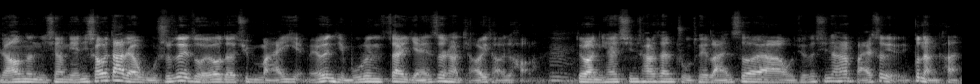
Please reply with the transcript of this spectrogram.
然后呢，你像年纪稍微大点，五十岁左右的去买也没问题，无论在颜色上调一调就好了。嗯，对吧？你看新叉三主推蓝色呀，我觉得新叉三白色也不难看，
